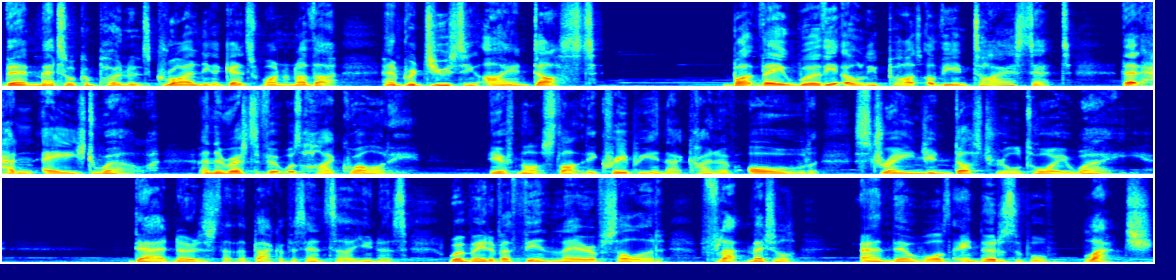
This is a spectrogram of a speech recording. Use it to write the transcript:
their metal components grinding against one another and producing iron dust. But they were the only part of the entire set that hadn't aged well, and the rest of it was high quality if not slightly creepy in that kind of old, strange industrial toy way. Dad noticed that the back of the sensor units were made of a thin layer of solid, flat metal, and there was a noticeable latch.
